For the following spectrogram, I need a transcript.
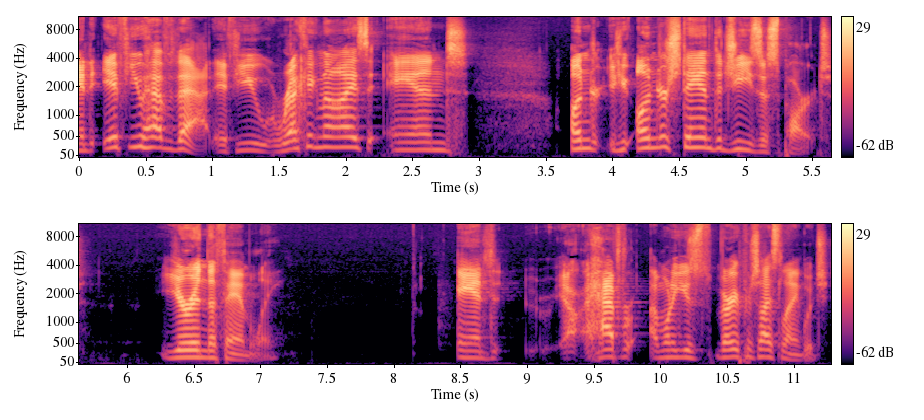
And if you have that, if you recognize and under, if you understand the Jesus part, you're in the family. And uh, have I want to use very precise language.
